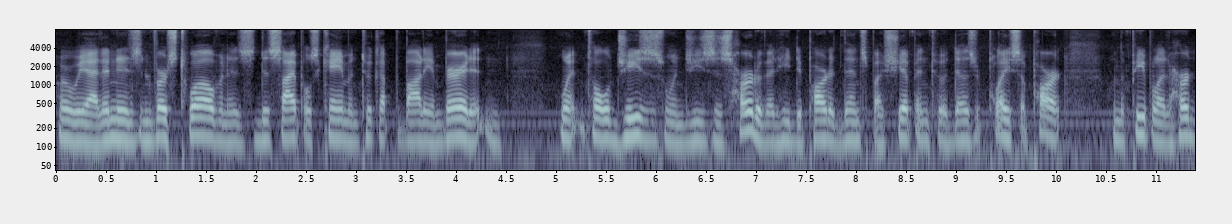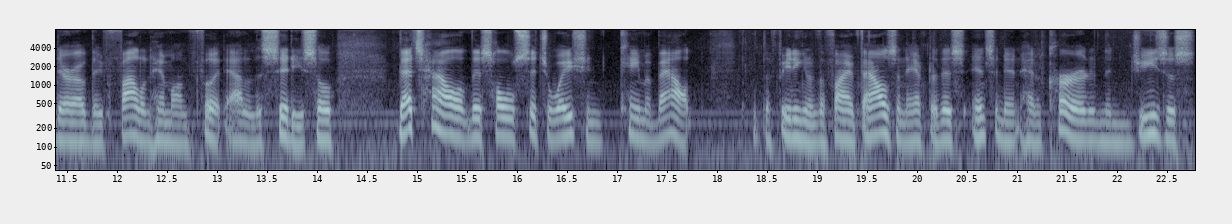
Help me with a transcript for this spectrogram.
where are we at? And it is in verse 12, and his disciples came and took up the body and buried it and went and told Jesus. When Jesus heard of it, he departed thence by ship into a desert place apart when the people had heard thereof, they followed him on foot out of the city. So that's how this whole situation came about with the feeding of the 5,000 after this incident had occurred. And then Jesus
